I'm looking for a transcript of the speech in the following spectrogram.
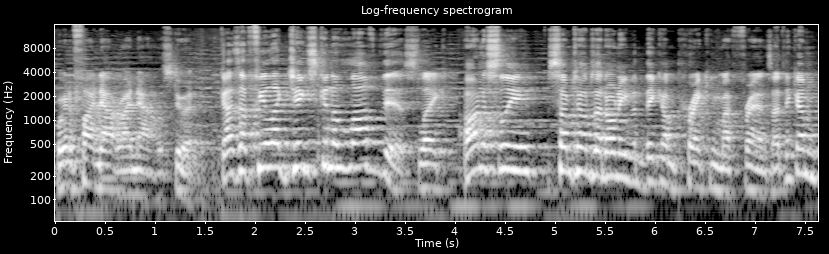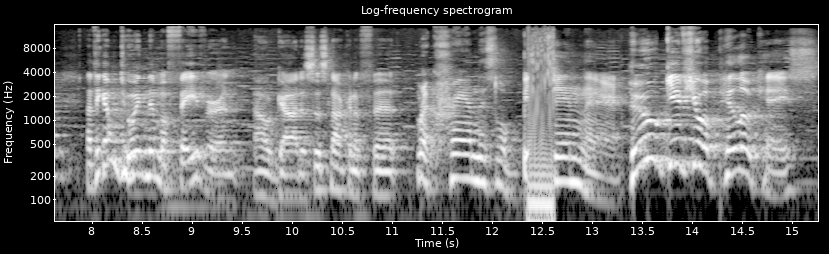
we're gonna find out right now. Let's do it. Guys, I feel like Jake's gonna love this. Like, honestly, sometimes I don't even think I'm pranking my friends. I think I'm I think I'm doing them a favor and oh god, is this not gonna fit? I'm gonna cram this little bitch in there. Who gives you a pillowcase,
